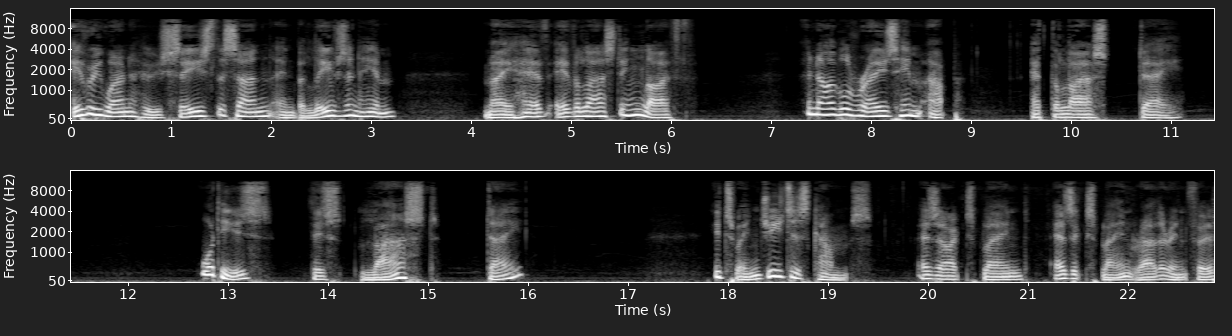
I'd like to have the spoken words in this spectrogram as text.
Everyone who sees the Son and believes in him may have everlasting life, and I will raise him up at the last day. What is this last day? It's when Jesus comes, as I explained, as explained rather in 1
